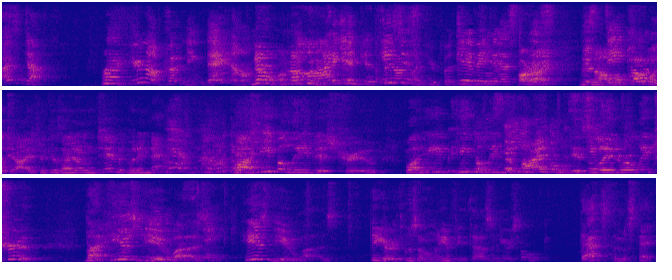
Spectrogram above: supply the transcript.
I- stuff. Right. You're not putting him down. No, I'm not Well, putting I him think it he's sounds just like you're putting giving him down. us All this, right, this then I'll detail. apologize because I don't intend to put him down. Yeah, no, I What got he believed is true. What he he Don't believed the you made a Bible is literally true. But Don't say his view was his view was the earth was only a few thousand years old. That's the mistake.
